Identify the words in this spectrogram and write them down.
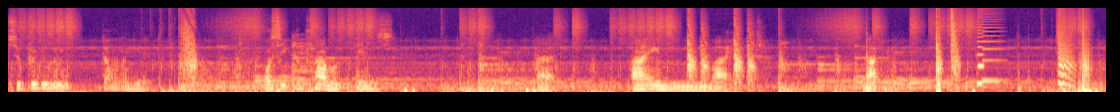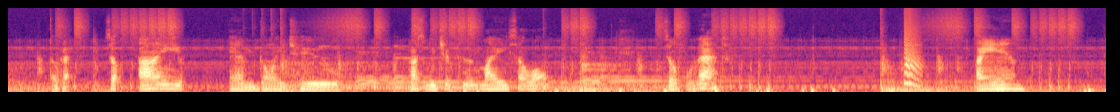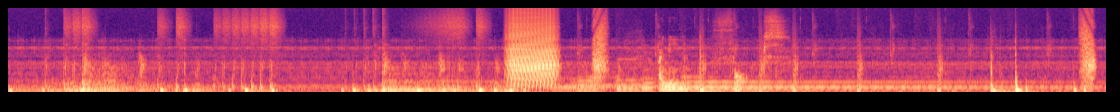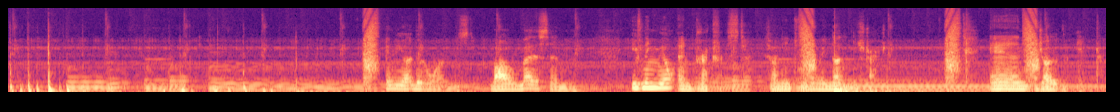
Super glue, don't really need it. Well, see, the problem is that I might not me. Okay, so I am going to possibly chip through my cell wall. So for that, I am I need forks. Other ones? Bottle medicine, evening meal, and breakfast. So I need to do another distraction. And jar of ink.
